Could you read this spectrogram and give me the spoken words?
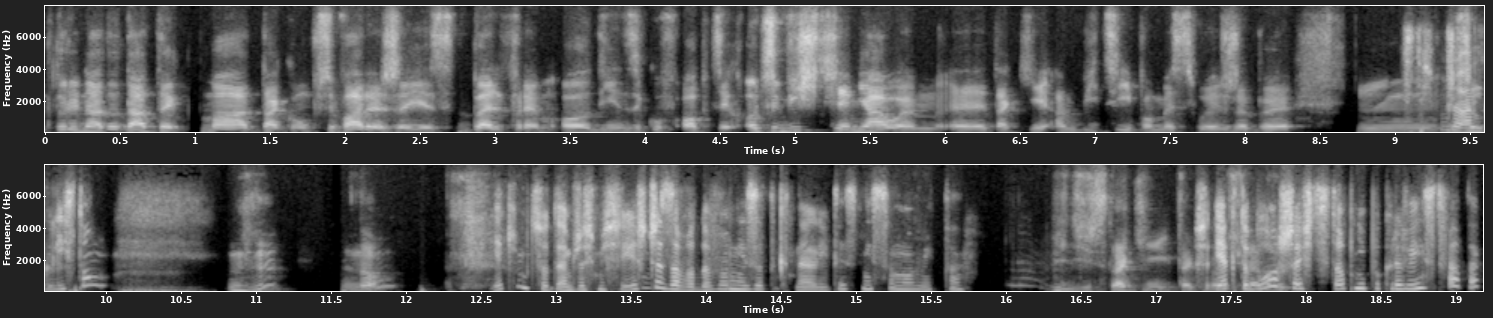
który na dodatek ma taką przywarę, że jest belfrem od języków obcych, oczywiście miałem takie ambicje i pomysły, żeby... Mm, Jesteś może anglistą? Mhm. No. Jakim cudem, żeśmy się jeszcze zawodowo nie zetknęli? To jest niesamowite. Widzisz, taki... taki Jak to było? 6 stopni pokrewieństwa, tak?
